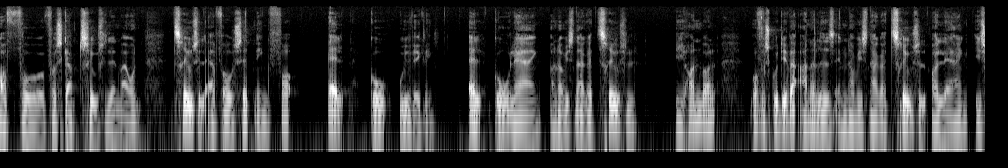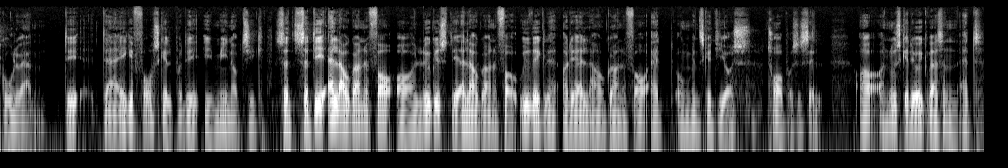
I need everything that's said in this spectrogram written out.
at få, få skabt trivsel den vej rundt. Trivsel er forudsætning for al god udvikling, al god læring. Og når vi snakker trivsel i håndbold, hvorfor skulle det være anderledes, end når vi snakker trivsel og læring i skoleverdenen? Det, der er ikke forskel på det i min optik. Så, så det er alt afgørende for at lykkes, det er alt afgørende for at udvikle, og det er alt afgørende for, at unge mennesker de også tror på sig selv. Og, og nu skal det jo ikke være sådan, at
